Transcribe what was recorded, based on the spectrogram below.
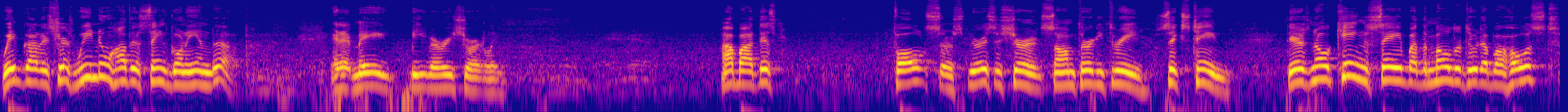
We've got assurance. We know how this thing's going to end up. And it may be very shortly. How about this false or spurious assurance? Psalm 33, 16. There's no king saved by the multitude of a host.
